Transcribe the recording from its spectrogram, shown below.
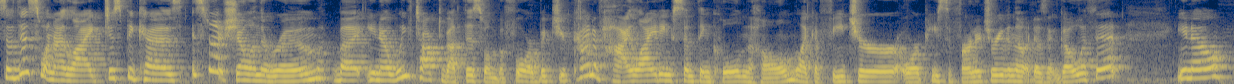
So this one I like just because it's not showing the room, but you know, we've talked about this one before, but you're kind of highlighting something cool in the home, like a feature or a piece of furniture, even though it doesn't go with it. You know,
